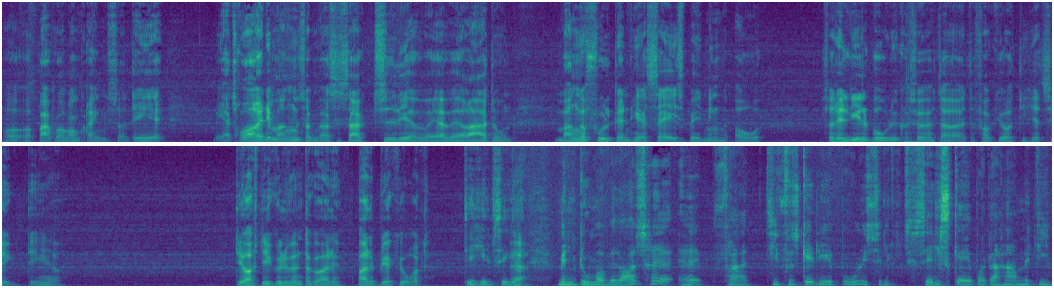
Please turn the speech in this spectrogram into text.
og, og bakke op omkring. Så det, men jeg tror rigtig mange, som jeg også har sagt tidligere, hvor jeg har været i radioen, mange har fulgt den her sag i spænding, og så er det Lillebolig Korsør, der, der får gjort de her ting. Det er det er også ligegyldigt, hvem der gør det, bare det bliver gjort. Det er helt sikkert. Ja. Men du må vel også have, have fra de forskellige boligselskaber, der har med de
